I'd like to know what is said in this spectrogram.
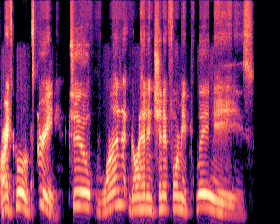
All right, schools, three, two, one. Go ahead and chin it for me, please.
